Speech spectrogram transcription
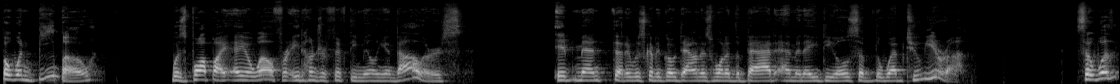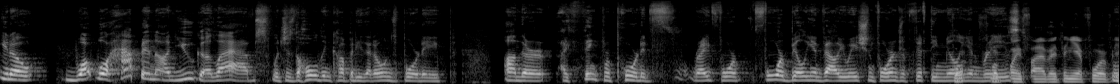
But when Bebo was bought by AOL for $850 million, it meant that it was going to go down as one of the bad M&A deals of the Web 2 era. So what you know, what will happen on Yuga Labs, which is the holding company that owns Bored Ape, on their I think reported right four four billion valuation, 450 million Four raised, four point five I think. Yeah, 4 Yeah,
